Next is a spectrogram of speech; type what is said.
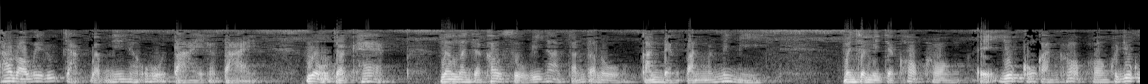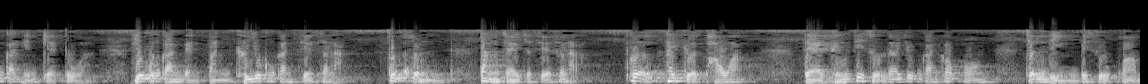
ถ้าเราไม่รู้จักแบบนี้นะโอ้ตายก็ตาย โลกจะแคบ แล้วมันจะเข้าสู่วินาศสันตโลการแบ่งปันมันไม่มี มันจะมีแต่ครอบครองไอ้ยุคของการครอบครองคือยุคของการเห็นแก่ตัว ยุคของการแบ่งปัน คือยุคของการเสียสละทุกคนตั้งใจจะเสียสละ เพื่อให้เกิดภาวะ แต่ถึงที่สุดแล้วยุคการครอบครองจะดิ่งไปสู่ความ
